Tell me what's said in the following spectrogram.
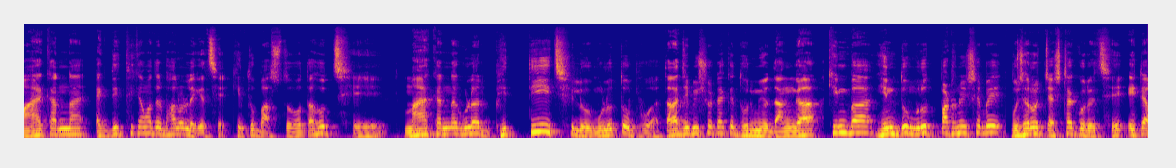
মায়াকান্না একদিক থেকে আমাদের ভালো লেগেছে, কিন্তু বাস্তবতা হচ্ছে মায়াকান্নাগুলোর ভিত্তি ছিল মূলত ভুয়া। তারা যে বিষয়টাকে ধর্মীয় দাঙ্গা কিংবা হিন্দু মূলোৎপাটন হিসেবে বোঝানোর চেষ্টা করেছে, এটা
